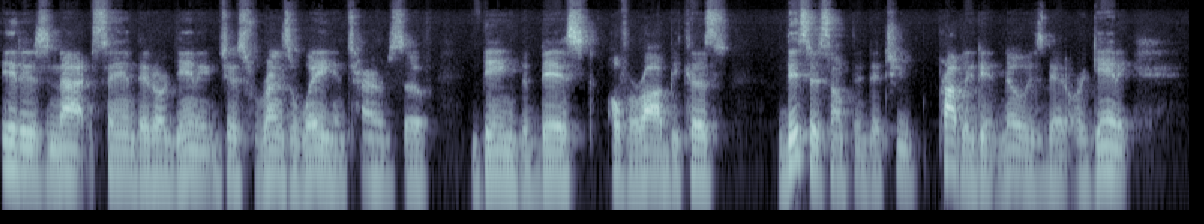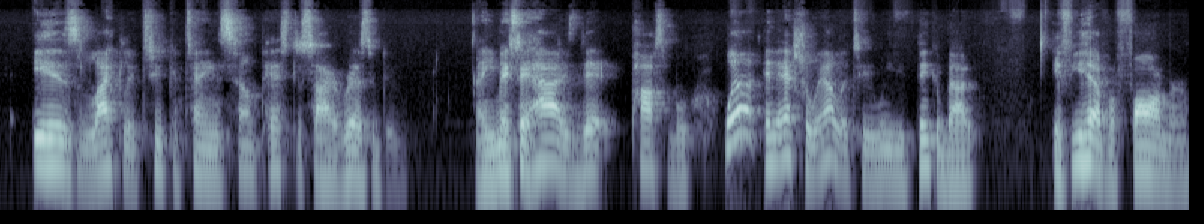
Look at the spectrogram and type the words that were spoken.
it is not saying that organic just runs away in terms of being the best overall because this is something that you probably didn't know is that organic is likely to contain some pesticide residue. Now you may say, how is that possible? Well, in actuality, when you think about it, if you have a farmer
